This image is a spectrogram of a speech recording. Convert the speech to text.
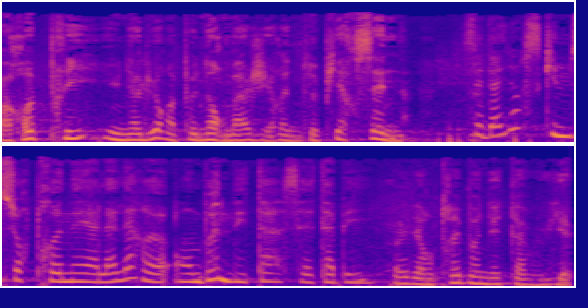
a repris une allure un peu normale, je dirais, de pierre saine. C'est d'ailleurs ce qui me surprenait. Elle a l'air euh, en bon état, cette abbaye. Elle est en très bon état, oui.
